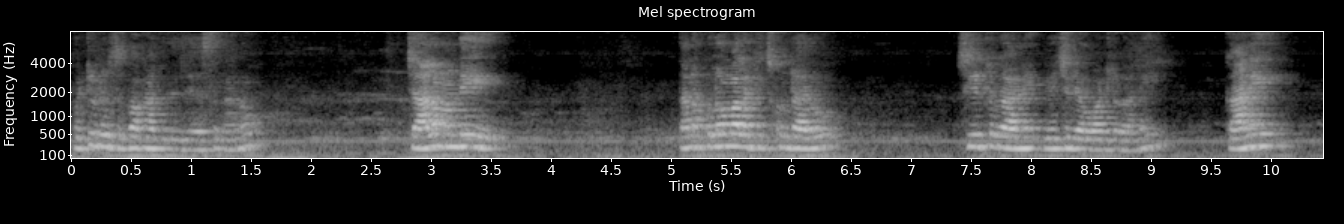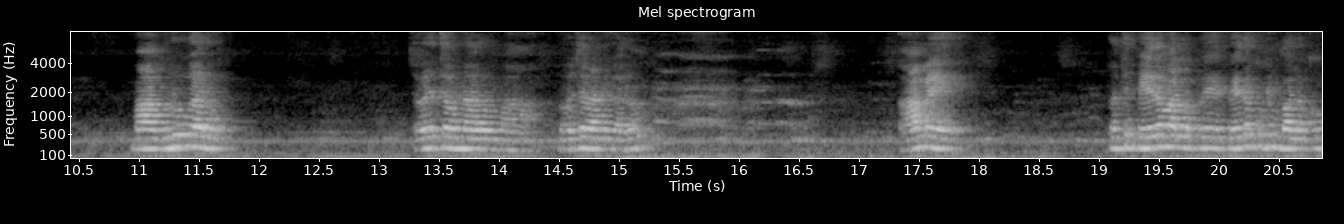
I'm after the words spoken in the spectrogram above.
పుట్టినరోజు శుభాకాంక్షలు తెలియజేస్తున్నాను. చాలామంది తన కులం వాళ్ళకి ఇచ్చుకుంటారు. సీట్లు కానీ పీచులు అవార్డులు కానీ కానీ మా గురువు గారు ఎవరైతే ఉన్నారో మా రోజరాణి గారు ఆమె ప్రతి పేదవాళ్ళ పే- పేద కుటుంబాలకు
